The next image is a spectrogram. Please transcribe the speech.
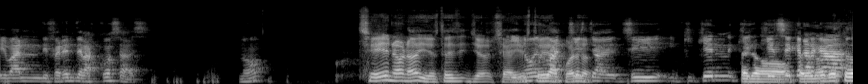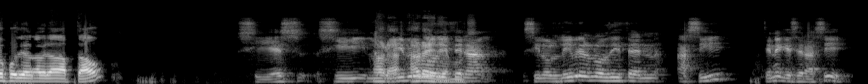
Iban diferentes las cosas, ¿no? Sí, no, no, yo estoy, yo, o sea, Y yo no estoy es de acuerdo. Sí, ¿quién, quién- Pero, quién se pero ¿no carga? crees que lo podrían haber adaptado? Si es, si los Ahora- libros ahora lo dicen, a- si los libros lo dicen así, tiene que ser así.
